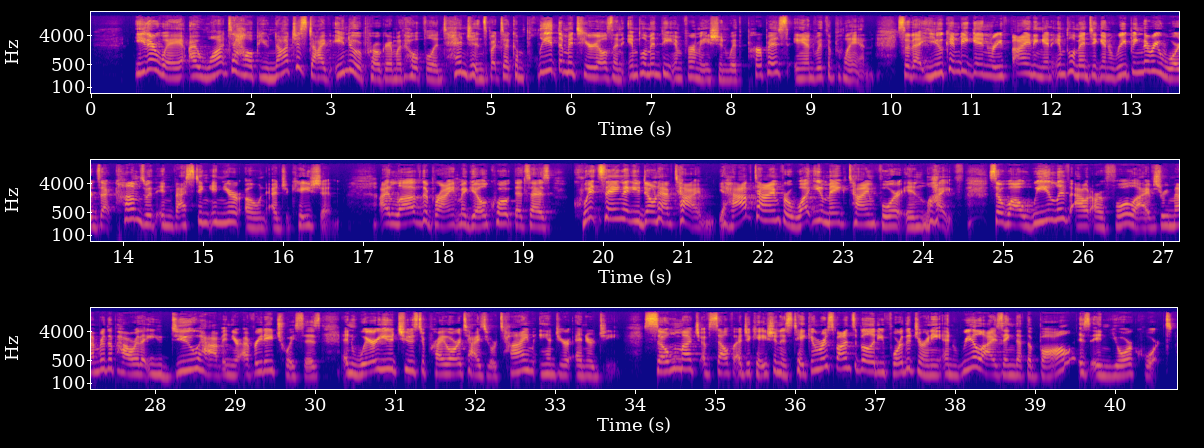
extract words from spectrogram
Either way, I want to help you not just dive into a program with hopeful intentions, but to complete the materials and implement the information with purpose and with a plan so that you can begin refining and implementing and reaping the rewards that comes with investing in your own education. I love the Bryant McGill quote that says, Quit saying that you don't have time. You have time for what you make time for in life. So while we live out our full lives, remember the power that you do have in your everyday choices and where you choose to prioritize your time and your energy. So much of self education is taking responsibility for the journey and realizing that the ball is in your court.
